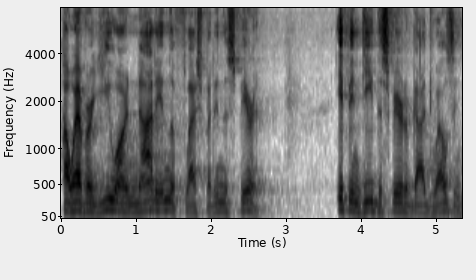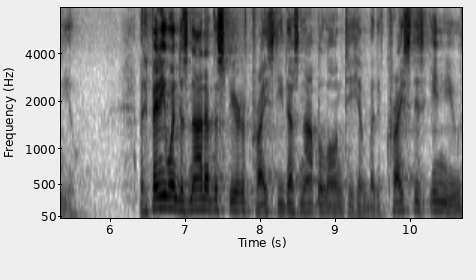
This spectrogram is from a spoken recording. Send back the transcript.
However, you are not in the flesh, but in the Spirit, if indeed the Spirit of God dwells in you. But if anyone does not have the Spirit of Christ, he does not belong to him. But if Christ is in you,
